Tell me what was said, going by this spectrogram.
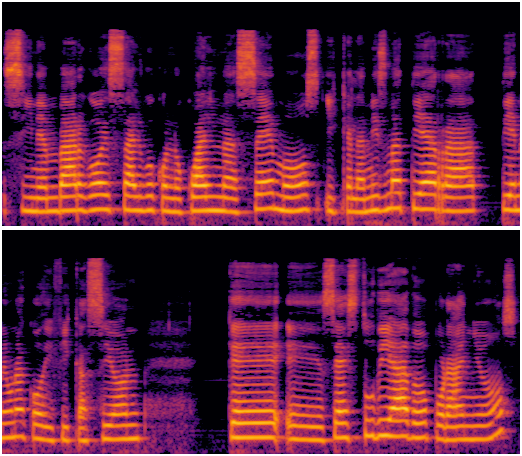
sin embargo es algo con lo cual nacemos y que la misma Tierra tiene una codificación que eh, se ha estudiado por años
